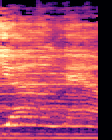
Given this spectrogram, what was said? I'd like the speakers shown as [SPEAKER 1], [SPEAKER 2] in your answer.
[SPEAKER 1] Yo, now.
